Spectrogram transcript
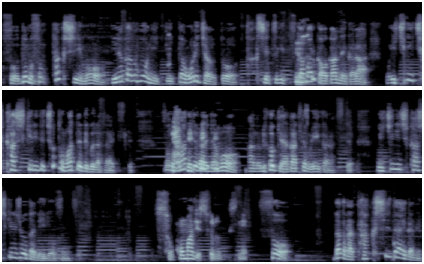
そう、でもそのタクシーも田舎の方に行って一旦降りちゃうと、タクシー次捕まるか分かんないから、もう一日貸し切りでちょっと待っててくださいっつって。その待ってる間も、あの、料金上がってもいいからっつって、もう一日貸し切り状態で移動するんですよ。そこまでするんですね。そう。だからタクシー代がね、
